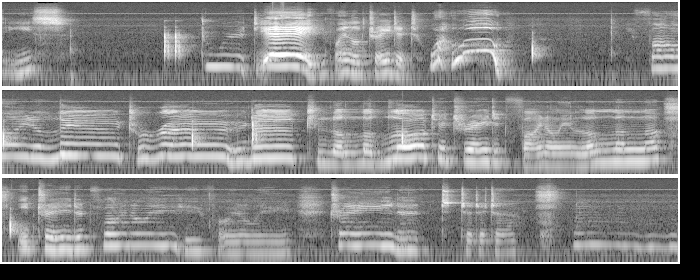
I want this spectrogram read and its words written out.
these. Do it. Yay! Finally traded. Woohoo Finally traded, la la la, he traded finally, la la la, he traded finally, he finally traded, ta ta ta. Mm.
